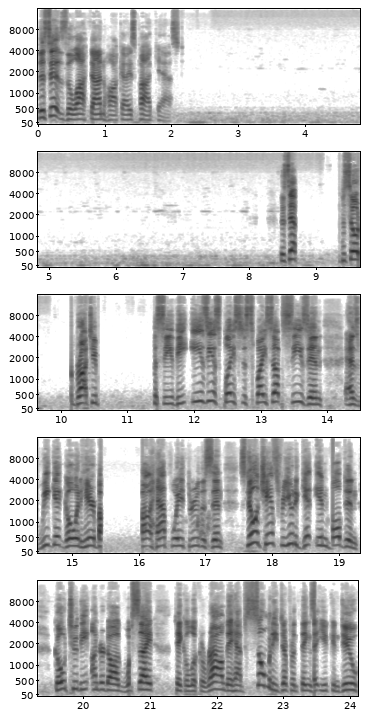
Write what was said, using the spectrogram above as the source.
This is the Locked On Hawkeyes podcast. This episode brought to you see the easiest place to spice up season as we get going here about halfway through this and still a chance for you to get involved and go to the underdog website take a look around. They have so many different things that you can do.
